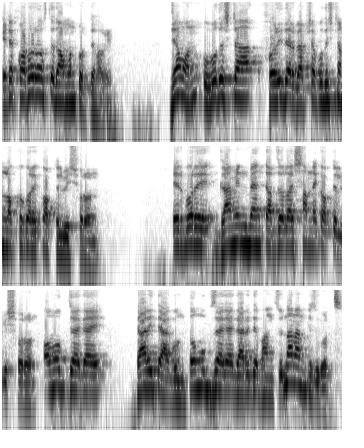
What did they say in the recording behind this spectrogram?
এটা কঠোর হস্তে দমন করতে হবে। যেমন উপদেষ্টা ফরিদার ব্যবসা প্রতিষ্ঠান লক্ষ্য করে ককটেল বিস্ফোরণ। এরপরে গ্রামীণ ব্যাংক কার্যালয়ের সামনে ককটেল বিস্ফোরণ। অমুক জায়গায় গাড়িতে আগুন, তমুক জায়গায় গাড়িতে ভাঙচুর, নানান কিছু করছে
